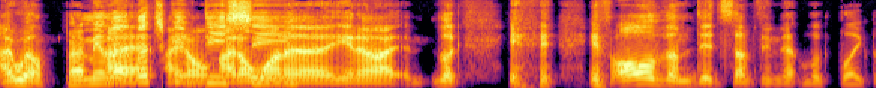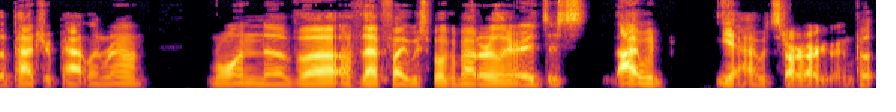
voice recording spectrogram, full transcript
I will. But I mean, let, I, let's I don't. DC. I don't want to. You know, I, look. If, if all of them did something that looked like the Patrick Patlin round, one of uh, of that fight we spoke about earlier, it's, it's. I would. Yeah, I would start arguing, but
